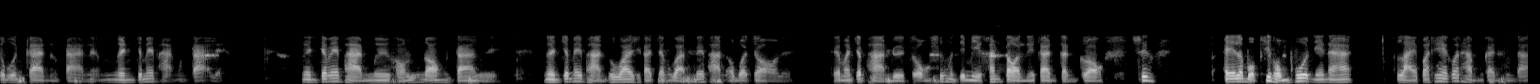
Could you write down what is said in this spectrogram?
กระบวนการต่างๆเนี่ยเงินจะไม่ผ่านคุณตาเลย เงินจะไม่ผ่านมือของลูกน้องคุณตาเลย เงินจะไม่ผ่านผู้ว่าราชการจังหวัดไม่ผ่านอบจเลย แต่มันจะผ่านโดยตรง ซึ่งมันจะมีขั้นตอนในการกันกรอง ซึ่งไอ้ระบบที่ผมพูดเนี้นะฮะหลายประเทศก็ทำกันคุณตา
